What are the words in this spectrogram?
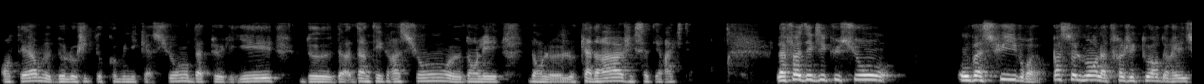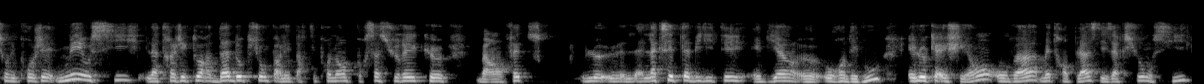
en termes de logique de communication, d'ateliers, d'intégration euh, dans, les, dans le, le cadrage, etc., etc. La phase d'exécution, on va suivre pas seulement la trajectoire de réalisation du projet, mais aussi la trajectoire d'adoption par les parties prenantes pour s'assurer que, bah, en fait, l'acceptabilité est bien euh, au rendez-vous. Et le cas échéant, on va mettre en place des actions aussi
